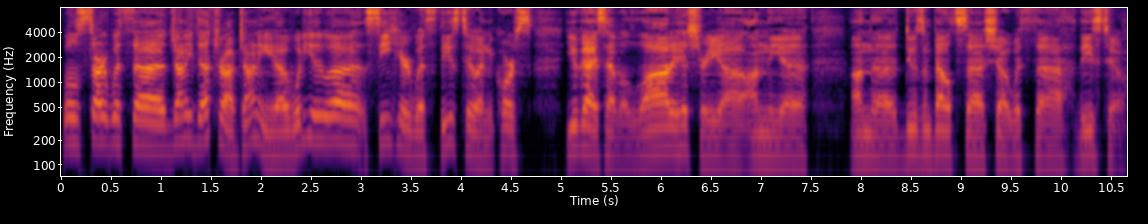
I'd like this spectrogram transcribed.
we'll start with uh, Johnny Deathdrop. Johnny, uh, what do you uh, see here with these two? And of course, you guys have a lot of history uh, on the uh, on the Dudes and Belts uh, show with uh, these two.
